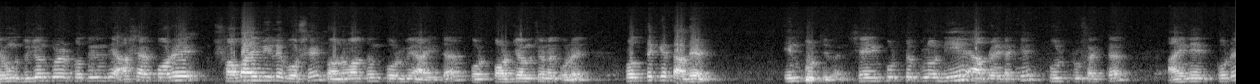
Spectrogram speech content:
এবং দুজন করে প্রতিনিধি আসার পরে সবাই মিলে বসে গণমাধ্যম কর্মী আইনটা পর্যালোচনা করে প্রত্যেকে তাদের ইনপুট দিবেন। সেই ইনপুটগুলো নিয়ে আমরা এটাকে ফুল প্রুফ একটা আইনে করে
